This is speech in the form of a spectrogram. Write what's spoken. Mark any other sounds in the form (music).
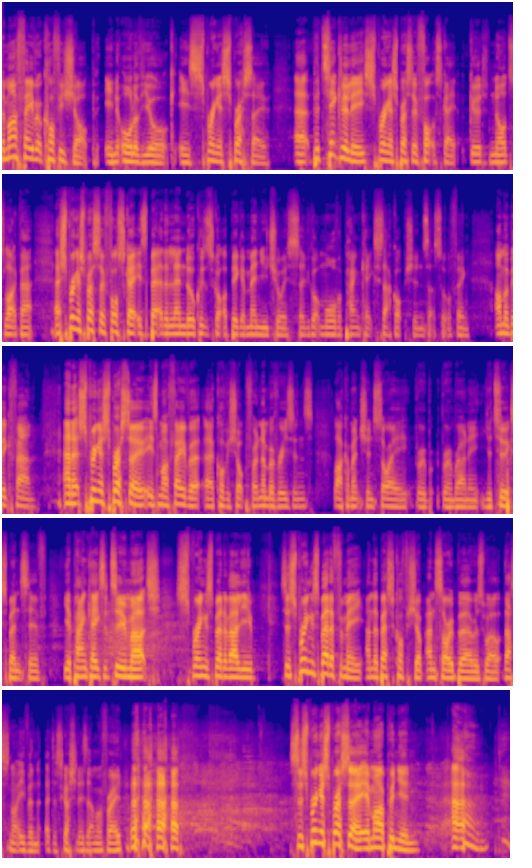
So, my favourite coffee shop in all of York is Spring Espresso. Uh, particularly Spring Espresso Fossgate. Good nods like that. Uh, Spring Espresso Fossgate is better than Lendal because it's got a bigger menu choice. So you've got more of a pancake stack options, that sort of thing. I'm a big fan. And uh, Spring Espresso is my favourite uh, coffee shop for a number of reasons. Like I mentioned, sorry, Brew, Brew and Brownie, you're too expensive. Your pancakes are too much. Spring's better value. So Spring's better for me and the best coffee shop. And sorry, Burr as well. That's not even a discussion, is it? I'm afraid. (laughs) so Spring Espresso, in my opinion.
